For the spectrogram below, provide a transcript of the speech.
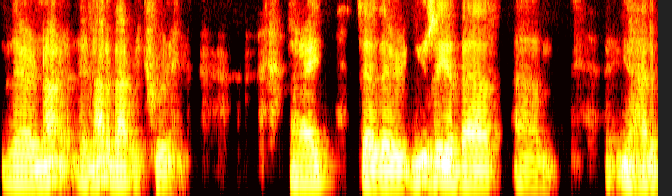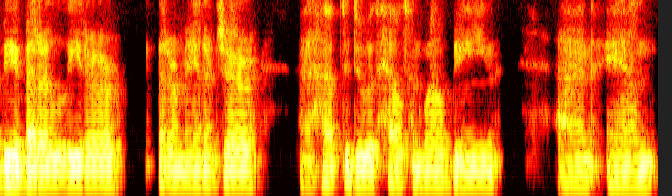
they're not they're not about recruiting. All right. So they're usually about um, you know how to be a better leader, better manager, uh, have to do with health and well-being, and and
